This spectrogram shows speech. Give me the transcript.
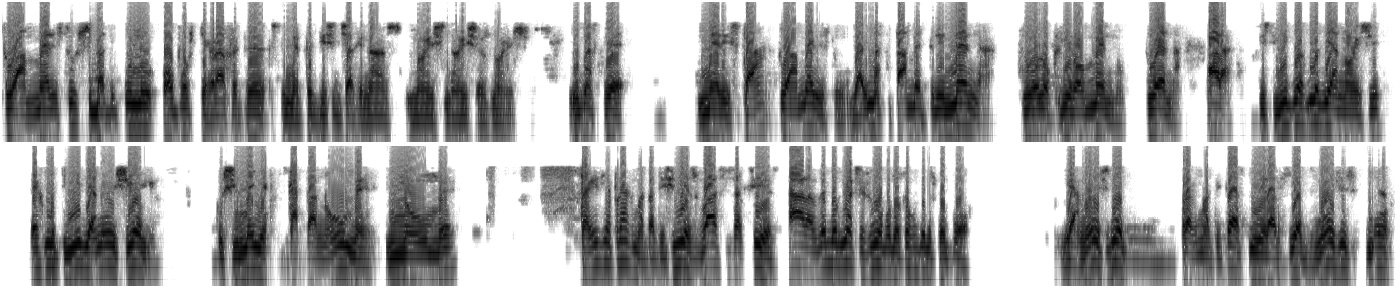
του αμέριστου συμπαντικού νου, όπως και γράφεται στην επέτηση της Αθηνάς νοήση, νοήσεω, νόηση. Είμαστε μεριστά του αμέριστου. Δηλαδή είμαστε τα μετρημένα του ολοκληρωμένου, του ένα. Άρα, τη στιγμή που έχουμε διανόηση, έχουμε την ίδια νόηση όλοι που σημαίνει κατανοούμε, νοούμε τα ίδια πράγματα, τις ίδιες βάσεις, αξίες. Άρα δεν μπορούμε να ξεφύγουμε από το στόχο και τον σκοπό. Η ανόηση είναι πραγματικά στην ιεραρχία της νόησης μια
